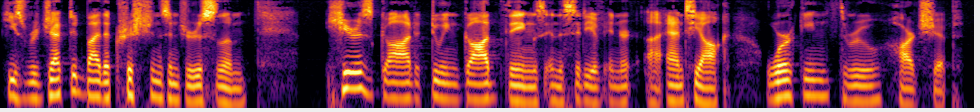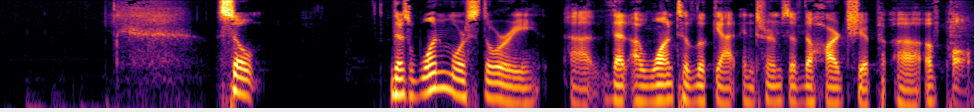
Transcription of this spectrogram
he's rejected by the Christians in Jerusalem, here's God doing God things in the city of uh, Antioch, working through hardship. So, there's one more story uh, that I want to look at in terms of the hardship uh, of Paul.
